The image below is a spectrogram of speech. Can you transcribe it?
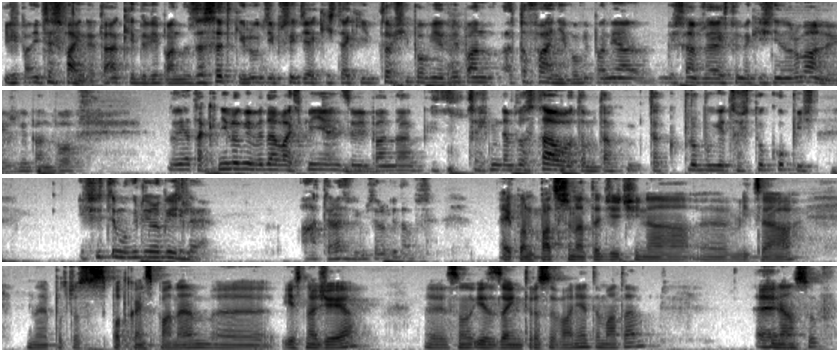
I, pan, I to jest fajne, tak? Kiedy wie pan, ze setki ludzi przyjdzie jakiś taki ktoś i powie, wie pan, a to fajnie, bo wie pan, ja myślałem, że ja jestem jakiś nienormalny już, wie pan, bo no ja tak nie lubię wydawać pieniędzy, wie pan, tak, coś mi tam zostało, to tak, tak próbuję coś tu kupić. I wszyscy mówili, że robię źle. A teraz wiem, że robię dobrze. A jak pan patrzy na te dzieci na, e, w liceach podczas spotkań z panem, e, jest nadzieja? Jest zainteresowanie tematem finansów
